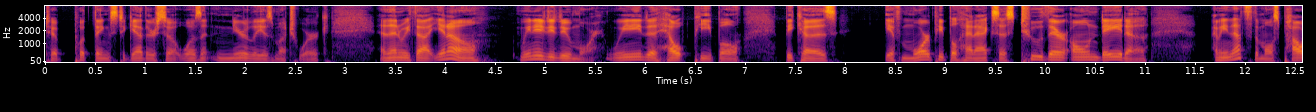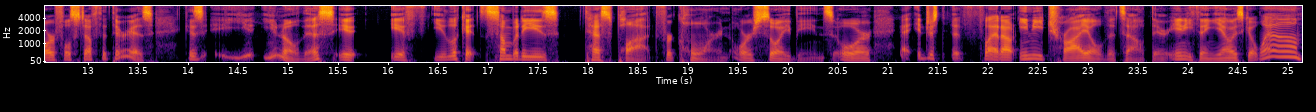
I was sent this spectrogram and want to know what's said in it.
to put things together so it wasn't nearly as much work. And then we thought, you know, we need to do more. We need to help people because if more people had access to their own data, I mean, that's the most powerful stuff that there is. Because you, you know this. It, if you look at somebody's test plot for corn or soybeans or uh, just uh, flat out any trial that's out there, anything, you always go, well,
